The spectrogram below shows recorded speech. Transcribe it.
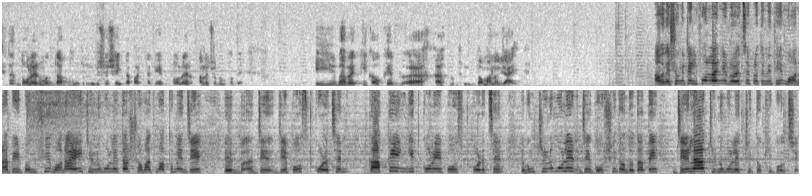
সেটা দলের মধ্যে অভ্যন্তরীণ বিষয় সেই ব্যাপারটা নিয়ে দলের আলোচনা হবে। এইভাবে কি কাউকে দমানো যায়? আমাদের সঙ্গে টেলিফোন লাইনে রয়েছে প্রতিনিধি মনা বীরবংশী। মনা এই তৃণমূল নেতার সমাজ মাধ্যমে যে যে পোস্ট করেছেন কাকে ইঙ্গিত করে এই পোস্ট করেছেন এবং তৃণমূলের যে গোষ্ঠী গোষ্ঠীদ্বন্দ্ব তাতে জেলা তৃণমূল নেতৃত্ব কি বলছে?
